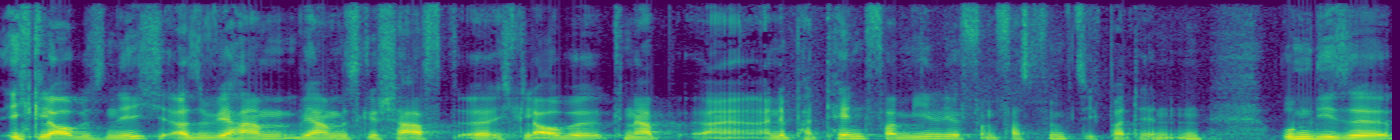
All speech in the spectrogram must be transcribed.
ich glaube es nicht. Also wir haben, wir haben es geschafft, äh, ich glaube knapp äh, eine Patentfamilie von fast 50 Patenten, um, diese,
